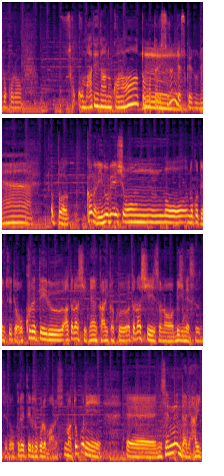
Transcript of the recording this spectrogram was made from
い、だからそこまでなのかなと思ったりするんですけどね。やっぱかなりイノベーションののことについては遅れている新しい、ね、改革新しいそのビジネスについて遅れているところもあるし、まあ、特に、えー、2000年代に入っ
